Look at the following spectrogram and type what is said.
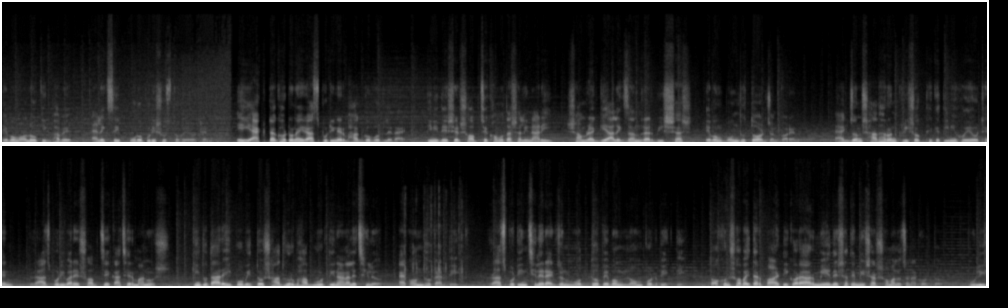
এবং অলৌকিকভাবে অ্যালেক্সেই পুরোপুরি সুস্থ হয়ে ওঠেন। এই একটা ঘটনাই রাসপুটিনের ভাগ্য বদলে দেয়। তিনি দেশের সবচেয়ে ক্ষমতাশালী নারী, সাম্রাজ্ঞী আলেকজান্দ্রার বিশ্বাস এবং বন্ধুত্ব অর্জন করেন। একজন সাধারণ কৃষক থেকে তিনি হয়ে ওঠেন রাজপরিবারের সবচেয়ে কাছের মানুষ। কিন্তু তার এই পবিত্র সাধুর ভাবমূর্তি নাড়ালে ছিল এক অন্ধকার দিক। রাজপুটিন ছিলেন একজন মধ্যপ এবং লম্পট ব্যক্তি। তখন সবাই তার পার্টি করা আর মেয়েদের সাথে মেশার সমালোচনা করত। পুলিশ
